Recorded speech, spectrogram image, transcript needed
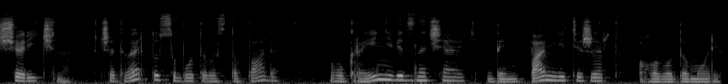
Щорічно, в четверту суботу листопада, в Україні відзначають День пам'яті жертв голодоморів.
